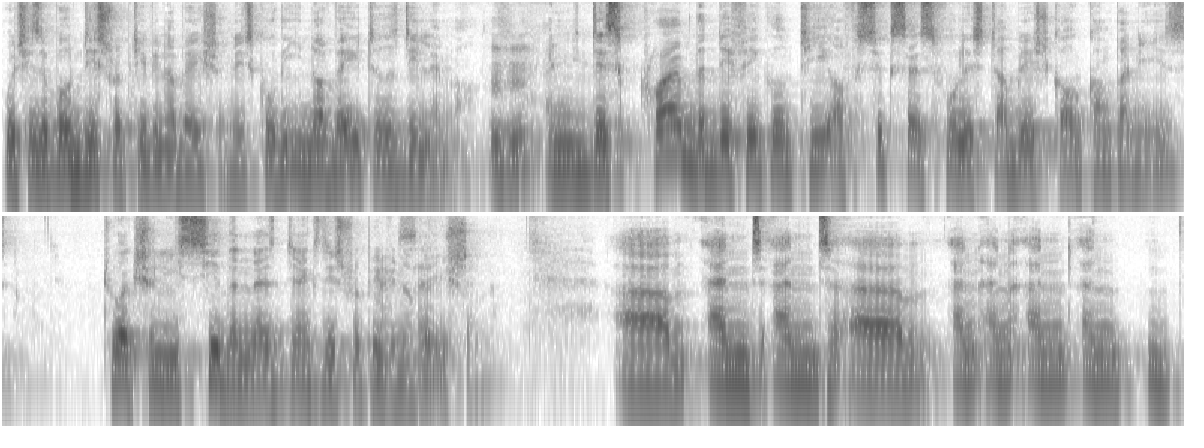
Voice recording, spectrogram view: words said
which is about disruptive innovation. It's called the innovator's dilemma. Mm-hmm. And it describes the difficulty of successful established companies to actually see the next, next disruptive Makes innovation. Um, and, and, um, and, and, and, and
